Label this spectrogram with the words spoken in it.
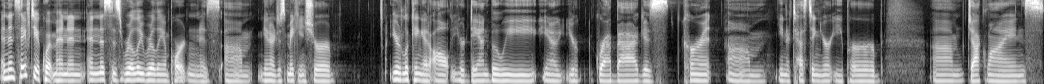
And then safety equipment, and, and this is really, really important, is, um, you know, just making sure you're looking at all your Dan buoy, you know, your grab bag is current, um, you know, testing your EPIRB, um, jack lines,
